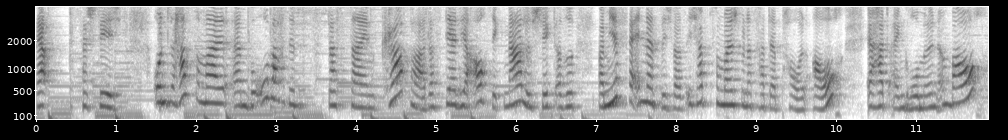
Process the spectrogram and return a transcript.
Ja, verstehe ich. Und hast du mal ähm, beobachtet, dass dein Körper, dass der dir auch Signale schickt? Also bei mir verändert sich was. Ich habe zum Beispiel, das hat der Paul auch, er hat ein Grummeln im Bauch.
